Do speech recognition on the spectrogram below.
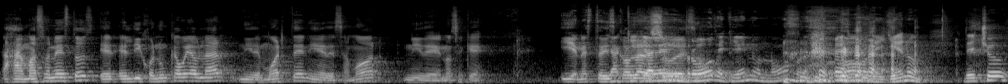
Ajá, más honestos. Él, él dijo, nunca voy a hablar ni de muerte, ni de desamor, ni de no sé qué. Y en este Y disco aquí habla ya de le entró eso. de lleno, ¿no? No, de lleno. De hecho,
